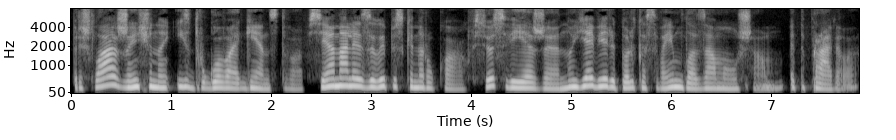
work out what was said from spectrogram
Пришла женщина из другого агентства. Все анализы, выписки на руках, все свежее, но я верю только своим глазам и ушам. Это правило.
